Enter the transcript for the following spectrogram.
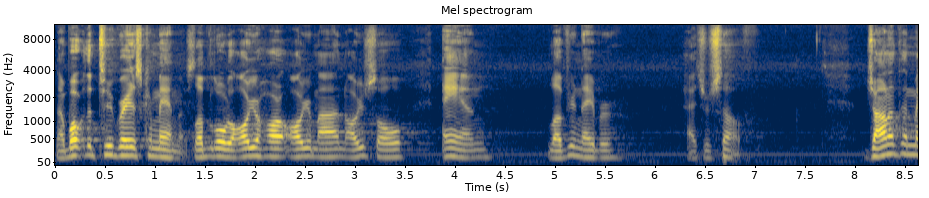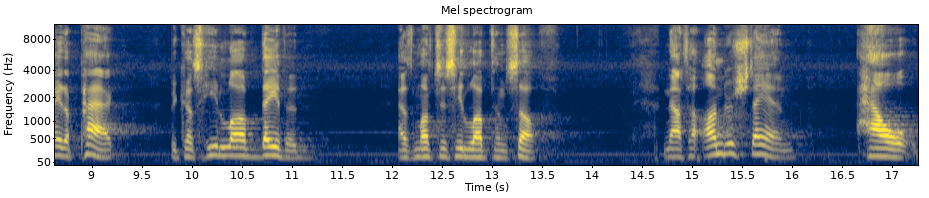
Now, what were the two greatest commandments? Love the Lord with all your heart, all your mind, all your soul, and love your neighbor as yourself. Jonathan made a pact because he loved David as much as he loved himself. Now, to understand how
